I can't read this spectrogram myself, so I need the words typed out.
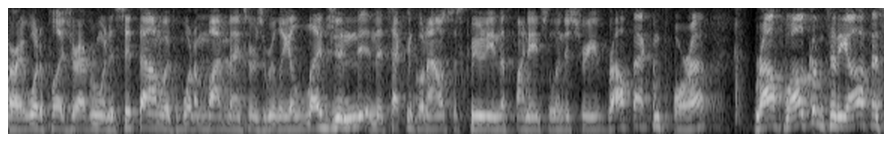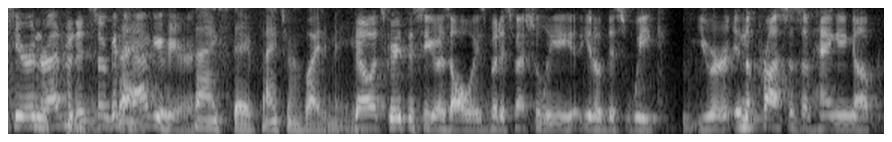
All right, what a pleasure, everyone, to sit down with one of my mentors, really a legend in the technical analysis community in the financial industry, Ralph Acampora. Ralph, welcome to the office here in Redmond. It's so good Thanks. to have you here. Thanks, Dave. Thanks for inviting me. No, it's great to see you as always, but especially, you know, this week, you're in the process of hanging up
